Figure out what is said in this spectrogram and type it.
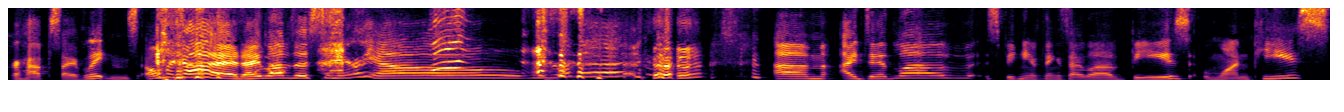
Perhaps I have Leighton's. Oh my god, I love this scenario. Love it. um, I did love. Speaking of things I love, bees one piece.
